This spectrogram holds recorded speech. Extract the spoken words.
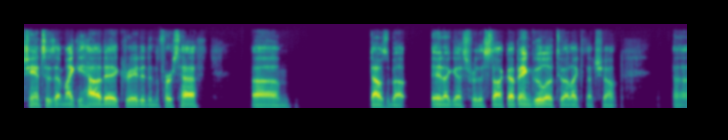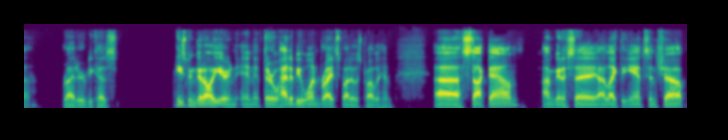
chances that Mikey Halliday created in the first half. Um, that was about it, I guess, for the stock up. Angulo too. I liked that shot, uh, Reiter, because he's been good all year, and, and if there had to be one bright spot, it was probably him. Uh, stock down. I'm gonna say I like the Jansson shout,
